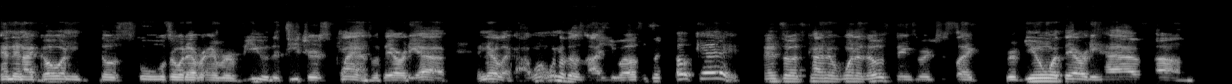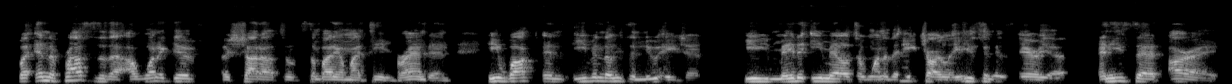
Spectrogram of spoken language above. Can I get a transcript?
and then I go in those schools or whatever and review the teachers' plans, what they already have. And they're like, I want one of those IULs. It's like, okay. And so it's kind of one of those things where it's just like reviewing what they already have. Um, but in the process of that, I want to give a shout out to somebody on my team, Brandon. He walked in, even though he's a new agent, he made an email to one of the HR ladies in his area. And he said, All right,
